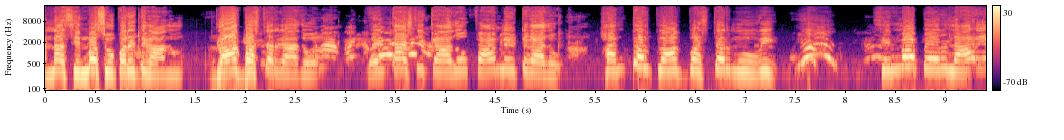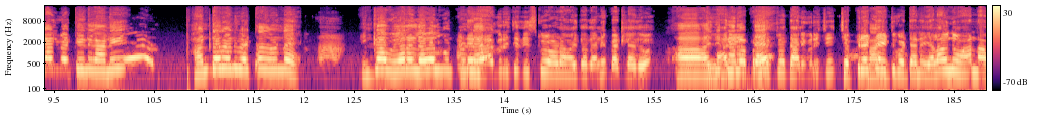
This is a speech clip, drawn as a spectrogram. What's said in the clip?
అన్న సినిమా సూపర్ హిట్ కాదు. బ్లాక్ బస్టర్ కాదు. వెంటాస్టిక్ కాదు. ఫ్యామిలీ హిట్ కాదు. హంటర్ బ్లాక్ బస్టర్ మూవీ సినిమా పేరు లారీ అని పెట్టిండు కానీ హంటర్ అని పెట్టదు ఉండే. ఇంకా వేరే లెవెల్ ఉంటుండే. నా గురించి తీసుకోవడం అవుతుందని పెట్టలేదు. దాని గురించి చెప్పినట్టే ఇట్టు కొట్టాను ఎలా ఉంది నా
